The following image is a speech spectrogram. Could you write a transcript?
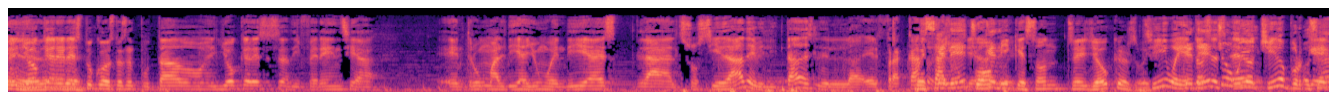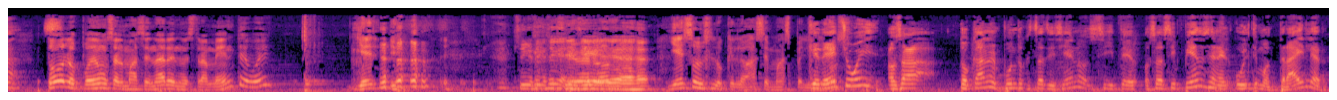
el Joker de- eres tú cuando estás emputado. El Joker es esa diferencia entre un mal día y un buen día. Es la sociedad debilitada, es el, el fracaso. Pues un sociedad. cómic que son tres Jokers, güey. Sí, güey, Que entonces hecho, es güey, lo chido porque o sea, todo lo podemos almacenar en nuestra mente, güey. Y, es- y- Sí, sí, y eso es lo que lo hace más Que peligroso. de hecho, güey, o sea, tocando el punto que estás diciendo, si te, o sea, si piensas en el último tráiler,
